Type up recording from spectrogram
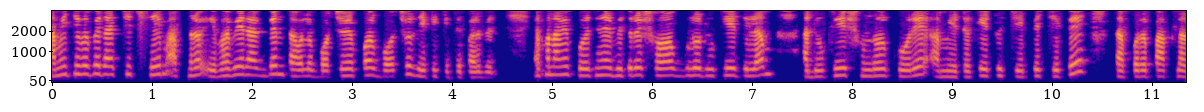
আমি যেভাবে রাখছি সেম আপনারা এভাবে রাখবেন, তাহলে বছরের পর বছর রেখে খেতে পারবেন। এখন আমি পলিথিনের ভিতরে সবগুলো ঢুকিয়ে দিলাম, আর ঢুকিয়ে সুন্দর করে আমি এটাকে একটু চেপে চেপে তারপরে পাতলা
